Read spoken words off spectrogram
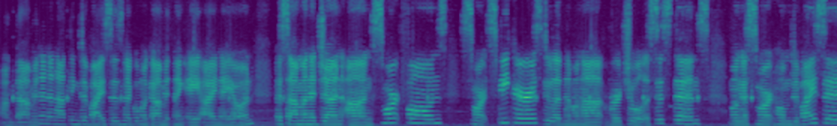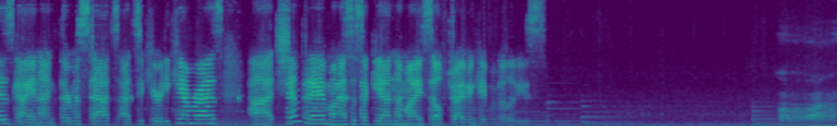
Ang dami na na nating devices na gumagamit ng AI ngayon. Kasama na dyan ang smartphones, smart speakers tulad ng mga virtual assistants, mga smart home devices gaya ng thermostats at security cameras, at syempre mga sasakyan na may self-driving capabilities. Ah,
